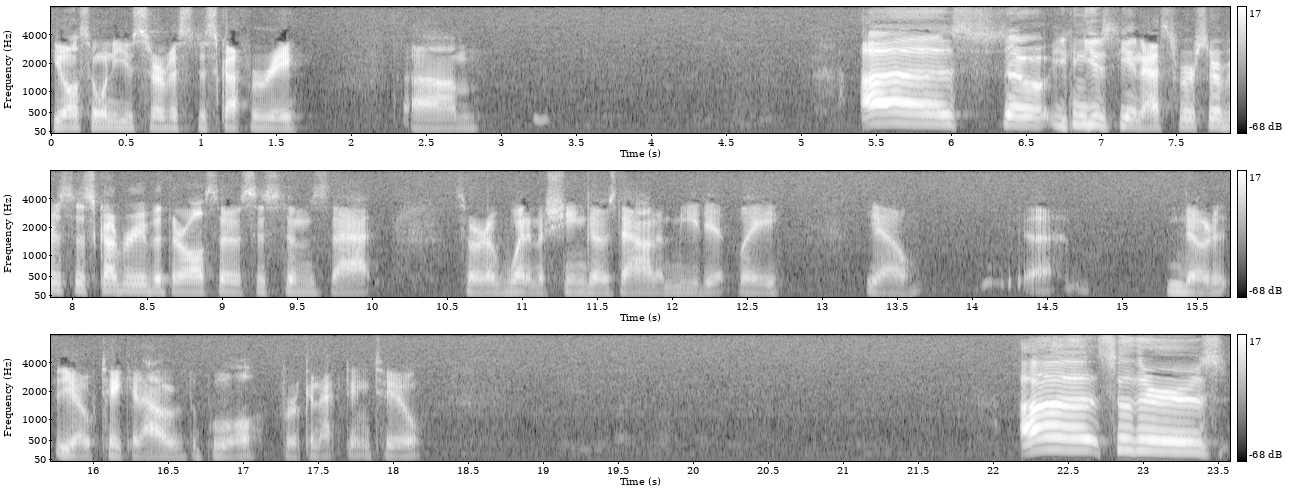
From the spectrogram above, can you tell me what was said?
you also want to use service discovery. Um, uh, so you can use DNS for service discovery, but there are also systems that sort of when a machine goes down immediately, you know, uh, notice, you know, take it out of the pool for connecting to. Uh, so there's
